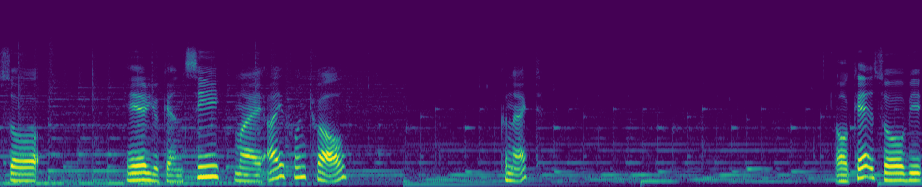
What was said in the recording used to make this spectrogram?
So here you can see my iPhone 12 connect. Okay so we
